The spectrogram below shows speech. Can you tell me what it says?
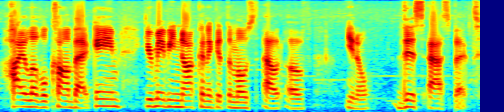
high level combat game, you're maybe not going to get the most out of, you know, this aspect.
